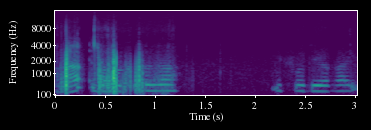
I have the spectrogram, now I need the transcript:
Voilà, donc là, il faut des rails.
